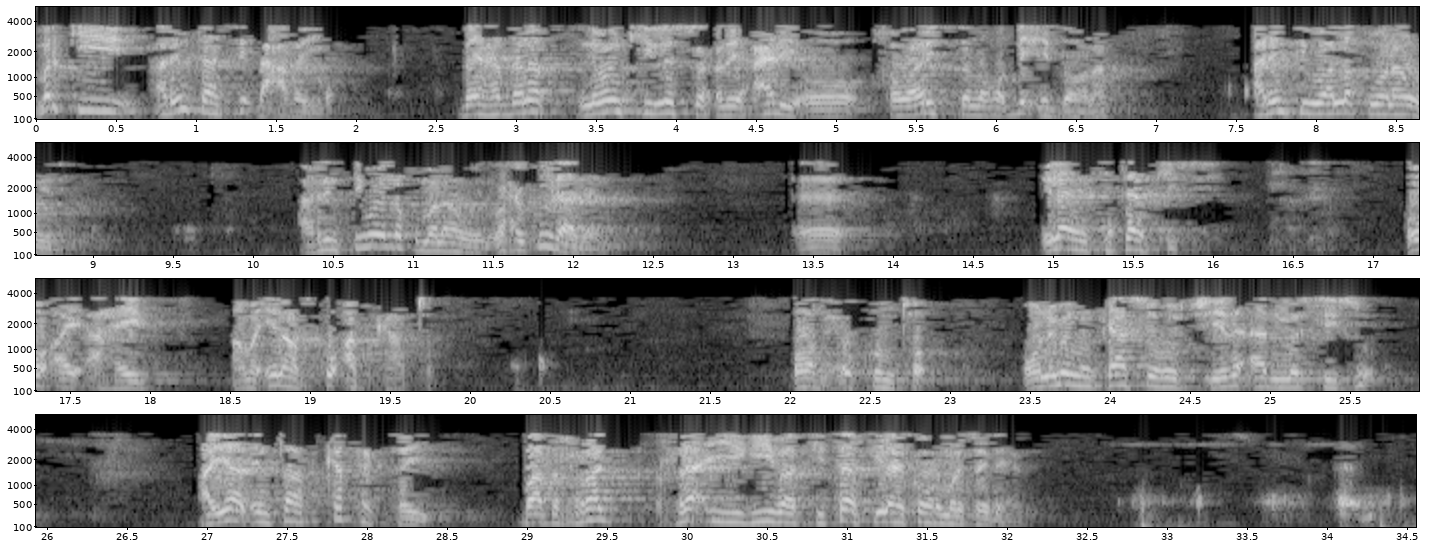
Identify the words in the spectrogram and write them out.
markii arrintaasi dhacday bay haddana nimankii la socday cali oo khawaarijta noqo bixi doona arrintii waa la qumanaan weyde. Arrintii way la qumanaan weyde. Waxay ku yidhahdeen ilaahay kitaabkiisi oo ay ahayd ama inaad ku adkaato ood xukunto oo nimankan kaa soo horjeeda aada marsiiso ayaad intaad ka tagtay baad rag ra'yigiibaad kitaabka ilahay ka hormarisay dheheen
